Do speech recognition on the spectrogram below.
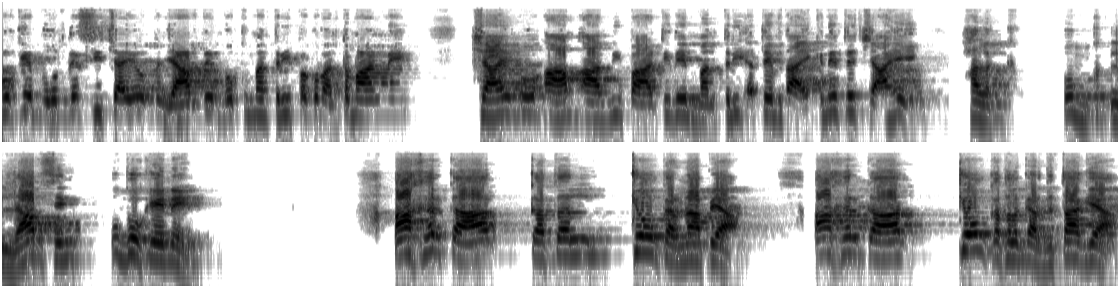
ਹੋ ਕੇ ਬੋਲਦੇ ਸੀ, ਚਾਹੇ ਉਹ ਪੰਜਾਬ ਦੇ ਮੁੱਖ ਮੰਤਰੀ ਭਗਵੰਤ ਮਾਨ ਨੇ, ਚਾਹੇ ਉਹ ਆਮ ਆਦਮੀ ਪਾਰਟੀ ਦੇ ਮੰਤਰੀ ਅਤੇ ਵਿਧਾਇਕ ਨੇ ਤੇ ਚਾਹੇ ਹਲਕ ਉਗ- ਲਾਭ ਸਿੰਘ ਉਗੋਕੇ ਨੇ। ਆਖਰਕਾਰ ਕਤਲ ਕਿਉਂ ਕਰਨਾ ਪਿਆ? ਆਖਰਕਾਰ ਕਿਉਂ ਕਤਲ ਕਰ ਦਿੱਤਾ ਗਿਆ?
